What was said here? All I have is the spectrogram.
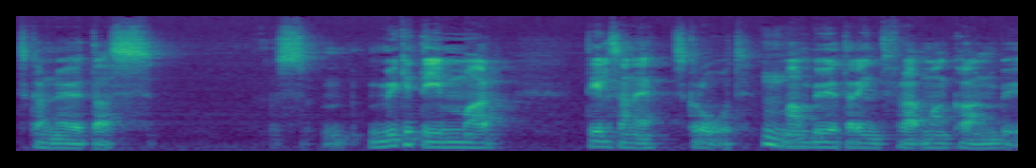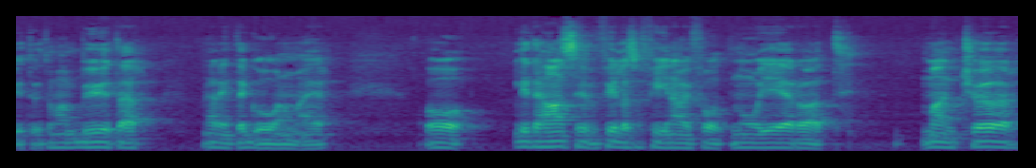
ska nötas mycket timmar tills han är skrot. Mm. Man byter inte för att man kan byta, utan man byter när det inte går mer. Och lite hans filosofi har vi fått nog ger att man kör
